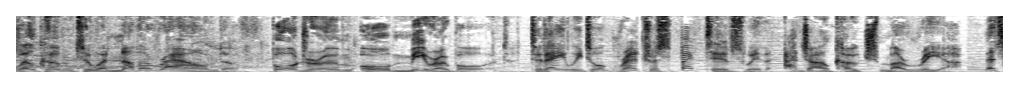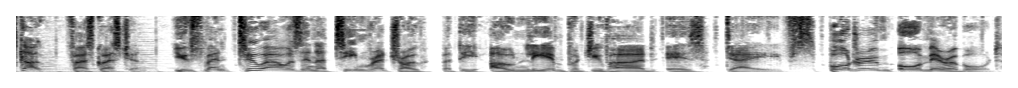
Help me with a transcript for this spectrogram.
Welcome to another round of Boardroom or Miro Board. Today we talk retrospectives with Agile coach Maria. Let's go. First question. You've spent two hours in a team retro, but the only input you've heard is Dave's. Boardroom or Miro Board?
